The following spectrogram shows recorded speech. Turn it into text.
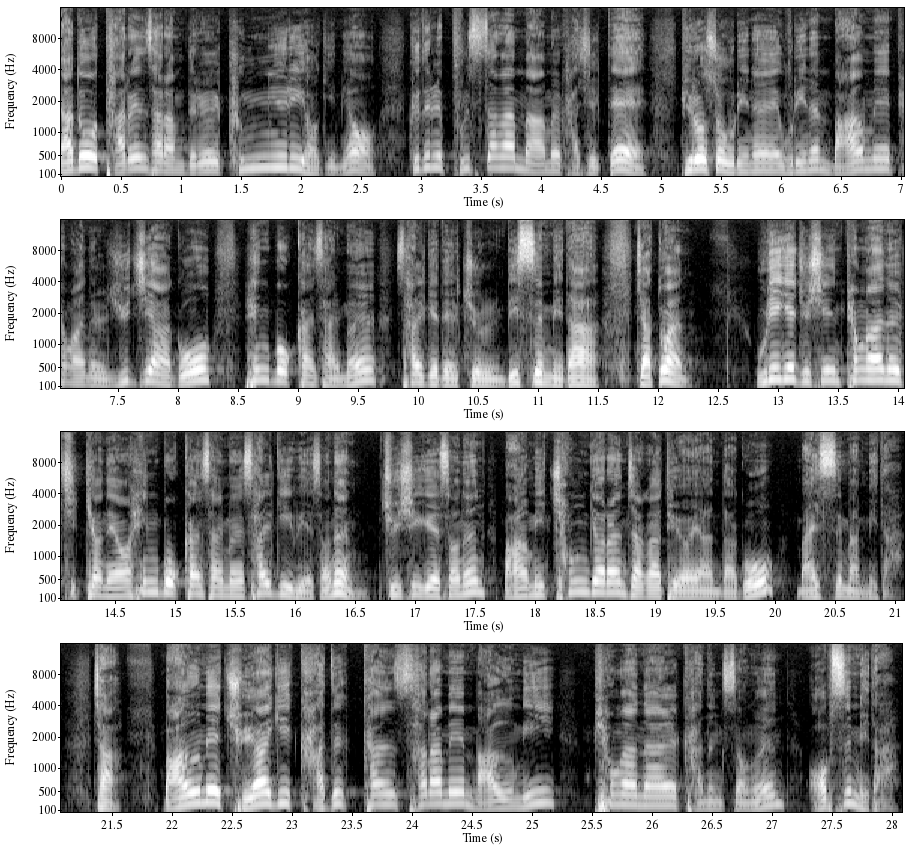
나도 다른 사람들을 극률히 여기며 그들을 불쌍한 마음을 가질 때 비로소 우리는 우리는 마음의 평안을 유지하고 행복한 삶을 살게 될 줄 믿습니다. 자, 또한 우리에게 주신 평안을 지켜내어 행복한 삶을 살기 위해서는 주식에서는 마음이 청결한 자가 되어야 한다고 말씀합니다. 자, 마음에 죄악이 가득한 사람의 마음이 평안할 가능성은 없습니다.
